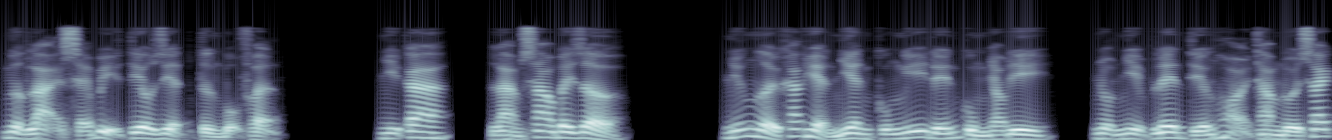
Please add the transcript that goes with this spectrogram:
ngược lại sẽ bị tiêu diệt từng bộ phận. Nhị ca, làm sao bây giờ? Những người khác hiển nhiên cũng nghĩ đến cùng nhau đi, nhộn nhịp lên tiếng hỏi thăm đối sách.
